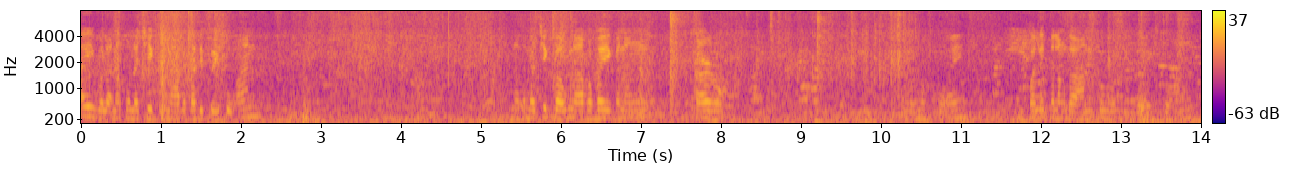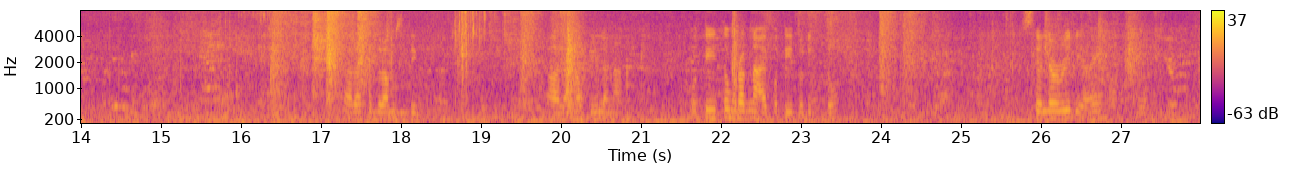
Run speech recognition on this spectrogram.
Ay, wala na akong na-check kung nakaka pa dito ikuan. Naka ma-check ba kung nakakabay ka ng carrot. Alimot ko ay. Palit na lang daan ko kasi ba ikuan. Para sa drumstick. Wala na, okay lang na. Potato, murag na ay potato dito. Celery di ay. Asa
